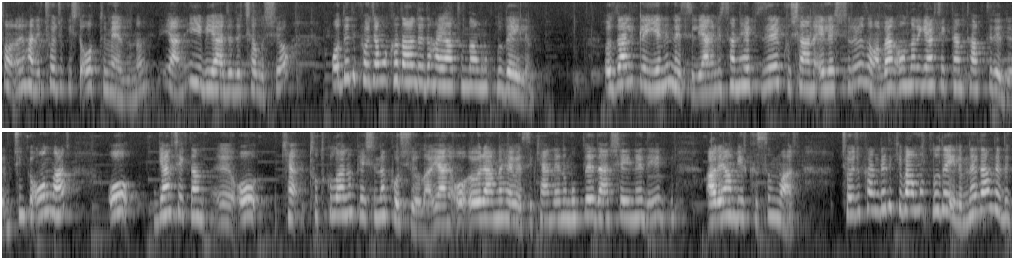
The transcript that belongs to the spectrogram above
Sonra hani çocuk işte ODTÜ mezunu. Yani iyi bir yerde de çalışıyor. O dedik hocam o kadar dedi hayatımdan mutlu değilim. Özellikle yeni nesil yani biz hani hep Z kuşağını eleştiriyoruz ama ben onları gerçekten takdir ediyorum. Çünkü onlar o gerçekten e, o tutkularının peşinde koşuyorlar. Yani o öğrenme hevesi, kendilerini mutlu eden şey ne diye arayan bir kısım var. Çocuk hani dedi ki ben mutlu değilim. Neden dedik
